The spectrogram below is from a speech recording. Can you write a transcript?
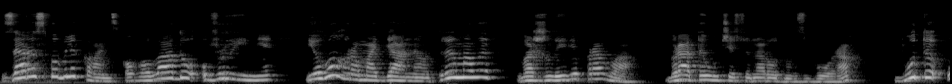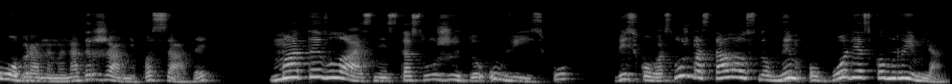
За республіканського ладу в Римі його громадяни отримали важливі права брати участь у народних зборах, бути обраними на державні посади, мати власність та служити у війську. Військова служба стала основним обов'язком римлян,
